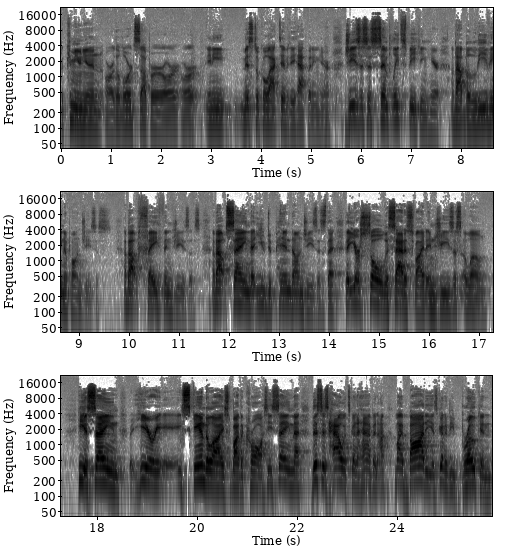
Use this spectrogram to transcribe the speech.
the communion or the Lord's Supper or, or any mystical activity happening here. Jesus is simply speaking here about believing upon Jesus, about faith in Jesus, about saying that you depend on Jesus, that, that your soul is satisfied in Jesus alone. He is saying here, he's scandalized by the cross. He's saying that this is how it's going to happen. I, my body is going to be broken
